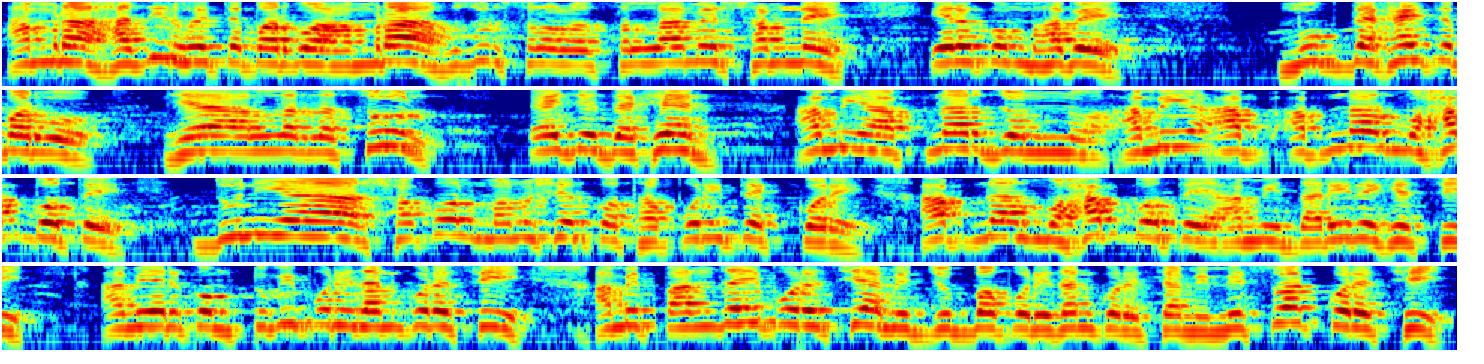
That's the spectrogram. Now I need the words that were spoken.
আমরা হাজির হইতে পারব, আমরা হুজুর সাল্লাহ সাল্লামের সামনে এরকমভাবে মুখ দেখাইতে পারব, হে আল্লাহ রাসূল, এই যে দেখেন, আমি আপনার জন্য, আমি আপ- আপনার মোহাব্বতে দুনিয়ার সকল মানুষের কথা পরিত্যাগ করে আপনার মোহাব্বতে আমি দাঁড়িয়ে রেখেছি, আমি এরকম টুপি পরিধান করেছি, আমি পাঞ্জাবি পরেছি, আমি জুব্বা পরিধান করেছি, আমি মিসওয়াক করেছি।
